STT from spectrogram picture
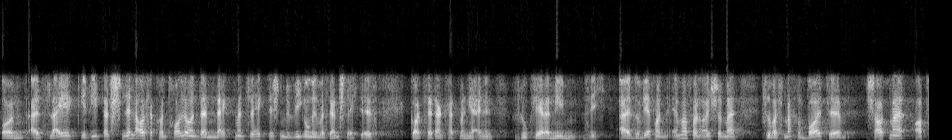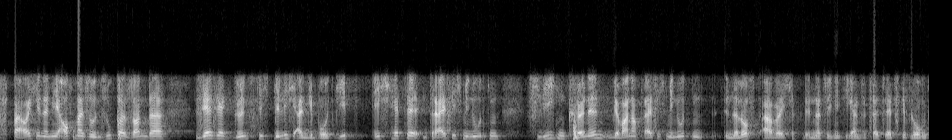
Und als Laie geriet das schnell außer Kontrolle und dann neigt man zu hektischen Bewegungen, was ganz schlecht ist. Gott sei Dank hat man ja einen Fluglehrer neben sich. Also wer von immer von euch schon mal sowas machen wollte, schaut mal, ob es bei euch in der Nähe auch mal so ein super Sonder, sehr, sehr günstig Billigangebot gibt. Ich hätte 30 Minuten fliegen können. Wir waren auch 30 Minuten in der Luft, aber ich bin natürlich nicht die ganze Zeit selbst geflogen,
